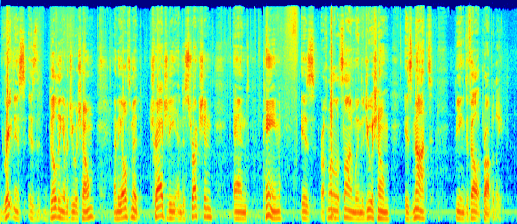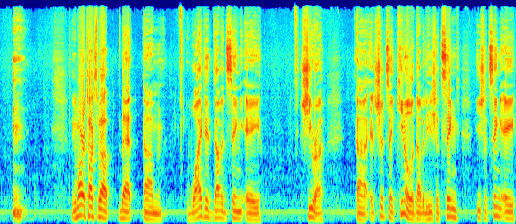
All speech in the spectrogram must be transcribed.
greatness is the building of a Jewish home, and the ultimate tragedy and destruction and pain is Rahman al when the Jewish home is not being developed properly. the Gemara talks about that. Um, why did David sing a shira? Uh, it should say Kino David. He should sing. He should sing a.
